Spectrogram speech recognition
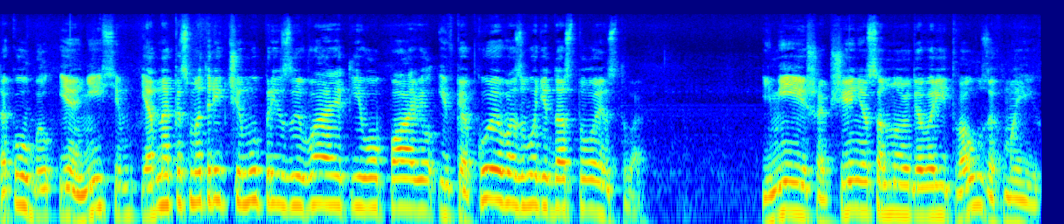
Таков был и Анисим, и однако смотри, к чему призывает его Павел, и в какое возводит достоинство – имеешь общение со мной, говорит, во узах моих.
